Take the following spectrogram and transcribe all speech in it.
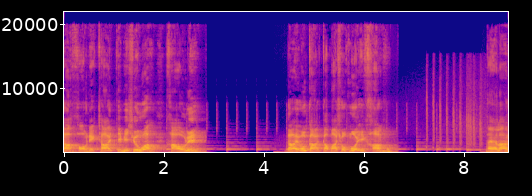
นะของเด็กชายที่มีชื่อว่าคาวลี่ได้โอกาสกลับมาชกมวยอีกครั้ง แต่ร่าง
